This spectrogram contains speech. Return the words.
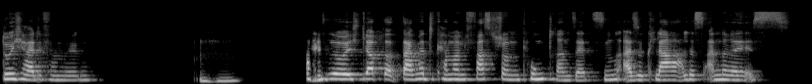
Durchhaltevermögen. Mhm. Also ich glaube, da, damit kann man fast schon einen Punkt dran setzen. Also klar, alles andere ist,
